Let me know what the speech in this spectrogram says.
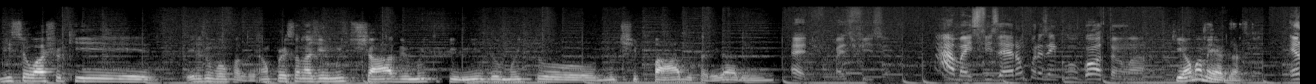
Isso eu acho que eles não vão fazer. É um personagem muito chave, muito querido, muito, muito chipado, tá ligado? É, mais difícil. Ah, mas fizeram, por exemplo, o Gotham lá. Que é uma merda. Eu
